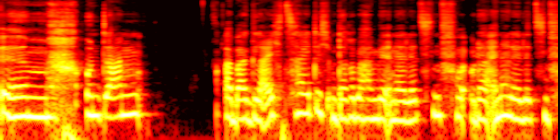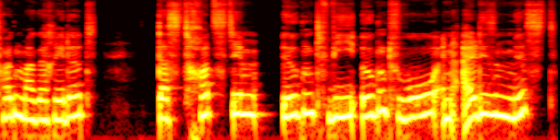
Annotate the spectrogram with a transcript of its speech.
Ähm, und dann aber gleichzeitig, und darüber haben wir in der letzten Folge oder einer der letzten Folgen mal geredet, dass trotzdem irgendwie irgendwo in all diesem Mist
